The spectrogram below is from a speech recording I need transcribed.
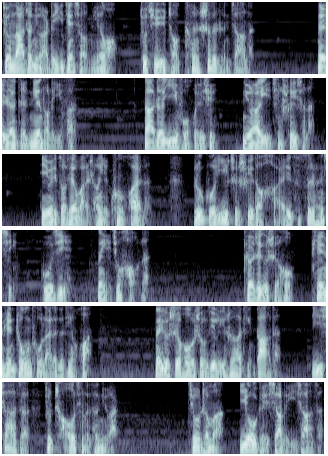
就拿着女儿的一件小棉袄，就去找看事的人家了。那人给念叨了一番，拿着衣服回去，女儿已经睡下了，因为昨天晚上也困坏了。如果一直睡到孩子自然醒，估计那也就好了。可这个时候，偏偏中途来了个电话，那个时候手机铃声还挺大的。一下子就吵醒了他女儿，就这么又给吓了一下子，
